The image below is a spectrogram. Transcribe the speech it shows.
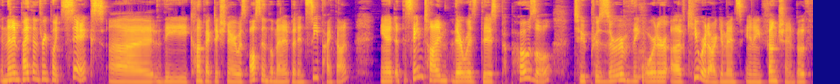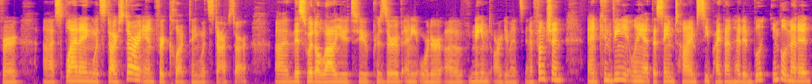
and then in Python 3.6, uh, the compact dictionary was also implemented, but in CPython. And at the same time, there was this proposal to preserve the order of keyword arguments in a function, both for uh, splatting with star star and for collecting with star star. Uh, this would allow you to preserve any order of named arguments in a function, and conveniently at the same time, CPython had impl implemented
